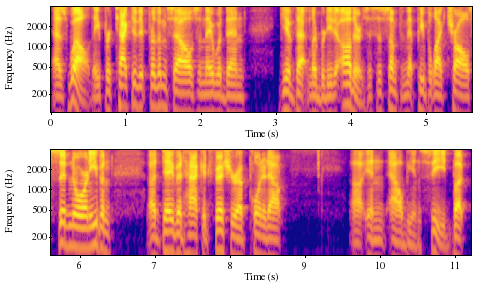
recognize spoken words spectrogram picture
as well. They protected it for themselves and they would then give that liberty to others. This is something that people like Charles Sydnor and even uh, David Hackett Fischer have pointed out uh, in Albion Seed. But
